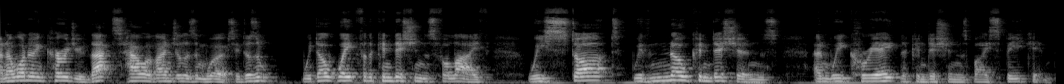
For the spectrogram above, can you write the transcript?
And I want to encourage you, that's how evangelism works. It doesn't we don't wait for the conditions for life. We start with no conditions and we create the conditions by speaking.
